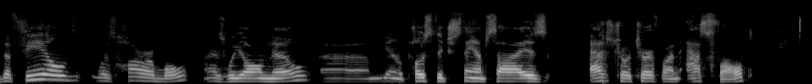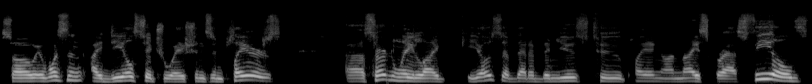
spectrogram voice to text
the field was horrible, as we all know. Um, you know, postage stamp size astroturf on asphalt. So it wasn't ideal situations, and players, uh, certainly like Josef, that have been used to playing on nice grass fields,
